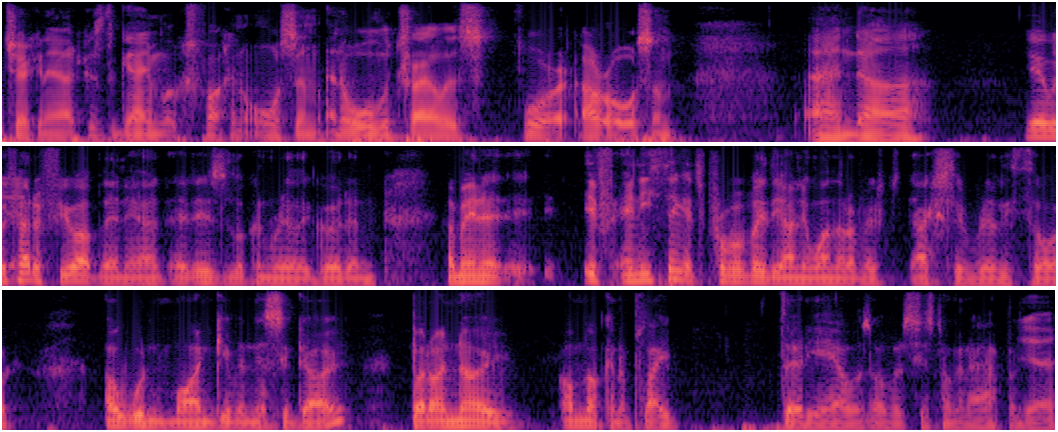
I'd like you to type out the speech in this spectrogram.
checking out because the game looks fucking awesome, and all the trailers for it are awesome. And uh, Yeah, we've Yeah. had a few up there now. It is looking really good, and I mean, it, if anything, it's probably the only one that I've actually really thought I wouldn't mind giving this a go. But I know I'm not going to play 30 hours of it. It's just not going to happen. yeah,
